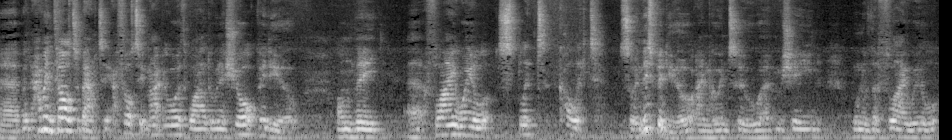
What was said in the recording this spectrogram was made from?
uh, but having thought about it I thought it might be worthwhile doing a short video on the uh, flywheel split collet. So in this video I'm going to uh, machine one of the flywheel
